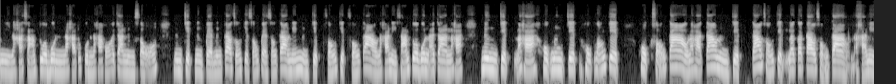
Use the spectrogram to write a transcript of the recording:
นี่นะคะสามตัวบนนะคะ ทุกคนนะคะของอาจารย์หนึ่งสองหนึ่งเจ็ดหนึ่งแปดหนึ่งเก้าสองเจ็ดสองแปดสองเก้าเน้นหนึ่งเจ็ดสองเจ็ดสองเก้านะคะนี่สามตัวบนอาจารย์นะคะหนึ่งเจ็ดนะคะหกหนึ่งเจ็ดหกสองเจ็ดหกสองเก้านะคะเก้าหนึ่งเจ็ดเก้าสองเจ็ดแล้วก็เก้าสองเก้านะคะนี่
